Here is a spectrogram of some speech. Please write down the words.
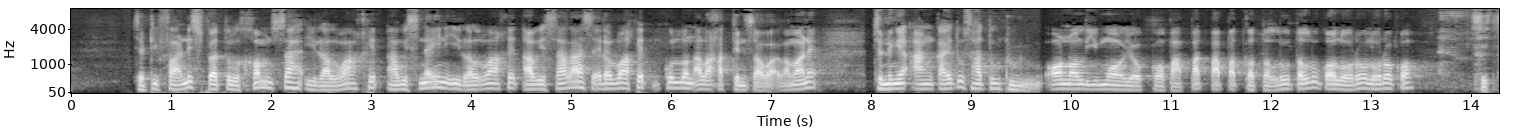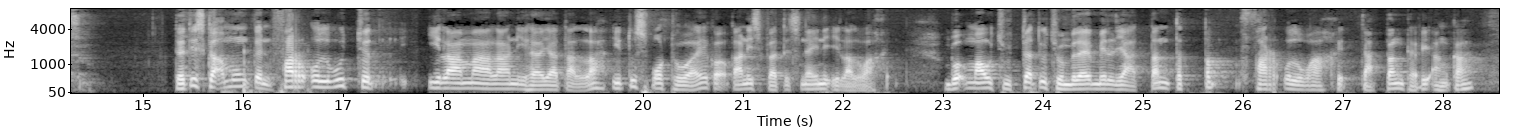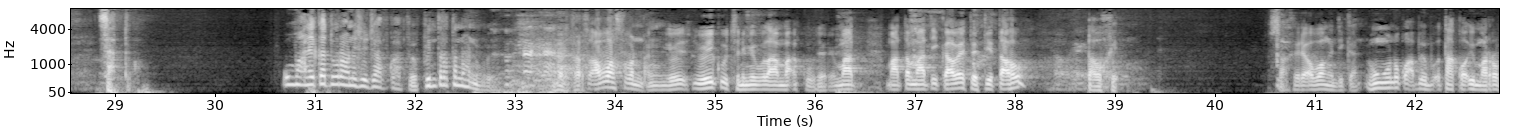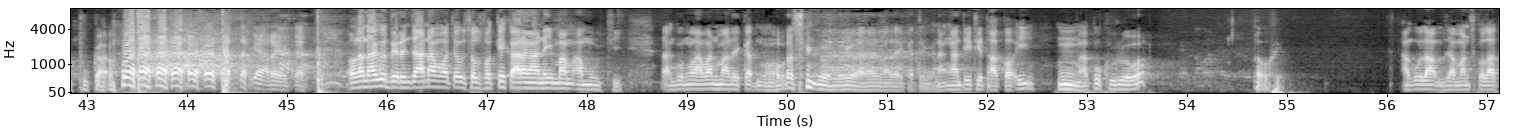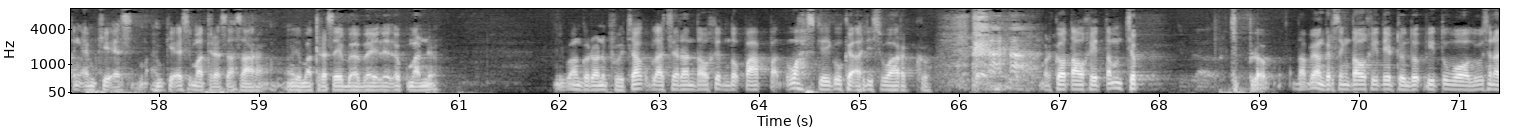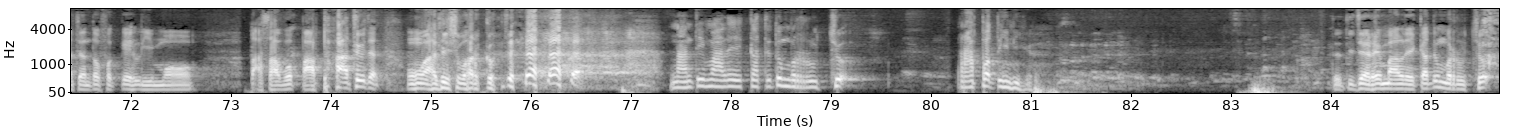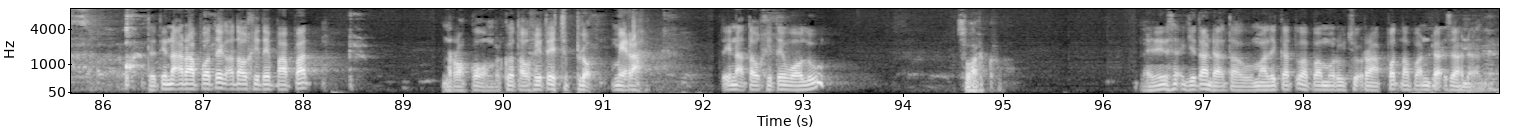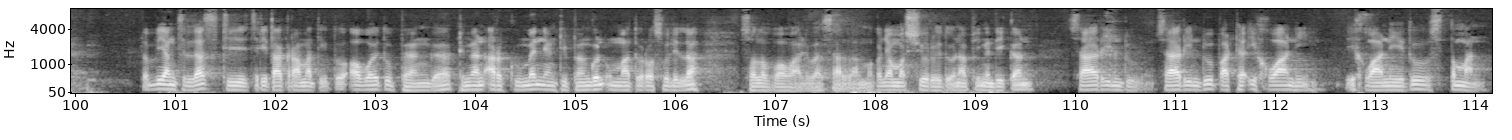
Jadi fanis batul khomsah ilal wahid, awisna ini ilal wahid, awis salah ilal wahid, kulun ala hadin sawa. Kamane jenenge angka itu satu dulu. Ono limo yoko ya papat, papat ko telu, telu ko loro, loro ko siji. Jadi gak mungkin farul wujud ilama la nihayatallah itu sepodo kok kanis batisna ini ilal wahid. Mbok mau juta tuh jumlah miliatan tetap farul wahid cabang dari angka satu. Oh, malaikat ora iso jawab kabeh, pinter tenan kowe. Terus awas seneng, yo yo iku jenenge ulamaku. Mat, matematika wae dadi tau tauhid. Akhirnya Allah ngendikan, ngono kok ape mbok takoki marab buka. Ya rekat. Lan aku direncana mau usul fikih karangan Imam Amudi. Tanggung nglawan malaikat apa sing ngono malaikat. Nah, nganti ditakoki, hmm aku guru apa? Tauhid. Aku lah zaman sekolah teng MGS, MGS madrasah sarang, madrasah Babai Lukman. Iku anggone bocah pelajaran tauhid untuk papat. Wah, sekali iku gak ahli swarga. Mergo tauhid tem jeb jeblok. Tapi angger sing tauhide untuk 7 8 senajan tau fikih 5 tak sawup papat itu wong ahli swarga. Nanti malaikat itu merujuk rapot ini. Jadi jari malaikat itu merujuk jadi nak rapote kok tauhide papat neraka, mergo tauhide jeblok merah. Tapi nak tauhide wolu swarga. Nah ini kita tidak tahu malaikat itu apa merujuk rapot apa tidak sana. Tapi yang jelas di cerita keramat itu Allah itu bangga dengan argumen yang dibangun umat Rasulullah Shallallahu Alaihi Wasallam. Makanya masyur itu Nabi ngendikan saya rindu, saya rindu pada ikhwani. Ikhwani itu teman.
